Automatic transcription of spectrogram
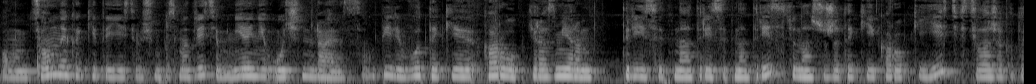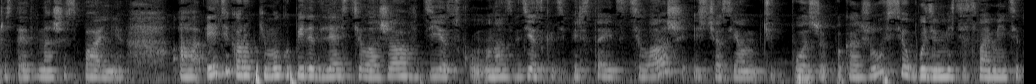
по-моему, темные какие-то есть. В общем, посмотрите, мне они очень нравятся. Купили вот такие коробки размером 30 на 30 на 30. У нас уже такие коробки есть в стеллаже, которые стоят в нашей спальне. А эти коробки мы купили для стеллажа в детскую. У нас в детской теперь стоит стеллаж. И сейчас я вам чуть позже покажу все. Будем вместе с вами эти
